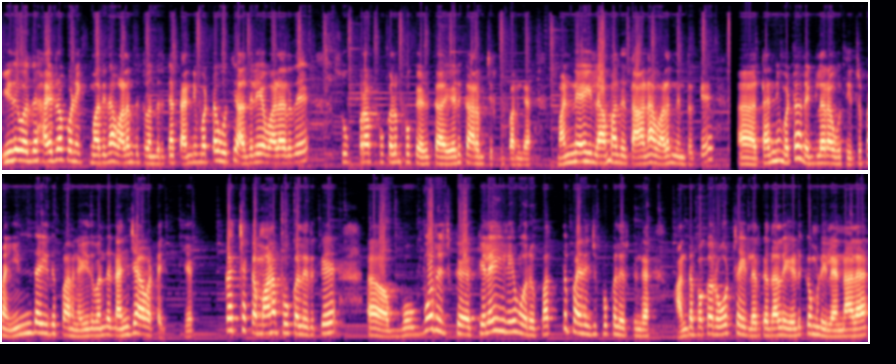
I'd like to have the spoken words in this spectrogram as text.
இது வந்து ஹைட்ரோபோனிக் மாதிரி தான் வளர்ந்துட்டு வந்திருக்கேன். தண்ணி மட்டும் ஊற்றி அதுலேயே வளருது. சூப்பராக பூக்களும் பூக்க எடுக்க எடுக்க ஆரம்பிச்சிருக்கு பாருங்கள் மண்ணே இல்லாமல் அது தானாக வளர்ந்துட்டுருக்கு. தண்ணி மட்டும் ரெகுலராக ஊற்றிட்டு இருப்பேன். இந்த இது பாருங்கள் இது வந்து நஞ்சாவட்டை. எக்கச்சக்கமான பூக்கள் இருக்குது ஒவ்வொரு கி- கிளையிலையும் ஒரு பத்து பதினஞ்சு பூக்கள் இருக்குங்க. அந்த பக்கம் ரோட் சைடில் இருக்கிறதால எடுக்க முடியல என்னால்.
